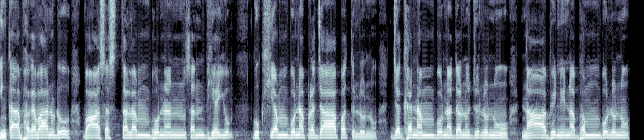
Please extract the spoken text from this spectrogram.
ఇంకా భగవానుడు వాసస్థలంభునన్ సంధ్యయు గుహ్యంబున ప్రజాపతులును జఘనంబున ధనుజులును నాభిని నభంబులును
